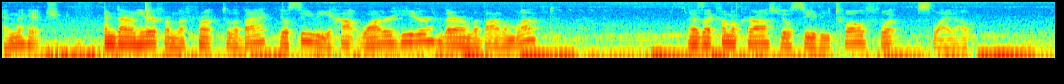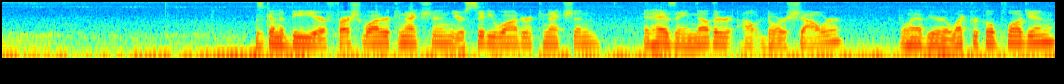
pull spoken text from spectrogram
and the hitch. And down here from the front to the back, you'll see the hot water heater there on the bottom left. As I come across, you'll see the 12 foot slide out. This is going to be your freshwater connection, your city water connection. It has another outdoor shower. You'll have your electrical plug-in,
